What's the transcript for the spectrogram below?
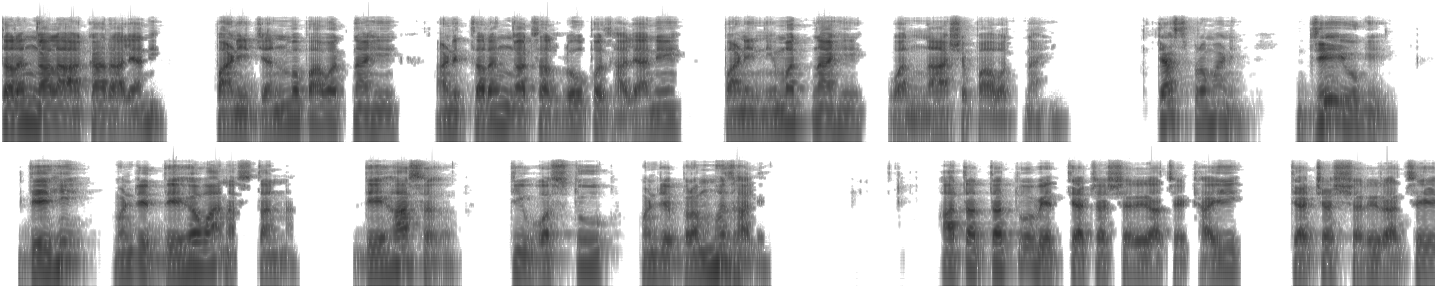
तरंगाला आकार आल्याने पाणी जन्म पावत नाही आणि तरंगाचा लोप झाल्याने पाणी निमत नाही व नाश पावत नाही. त्याचप्रमाणे जे योगी देही म्हणजे देहवान असताना देहासह ती वस्तू म्हणजे ब्रह्म झाले. आता तत्ववेत्याच्या शरीराचे ठाई त्याच्या शरीराचे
